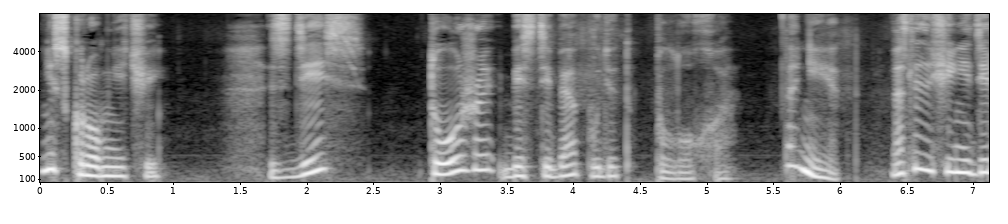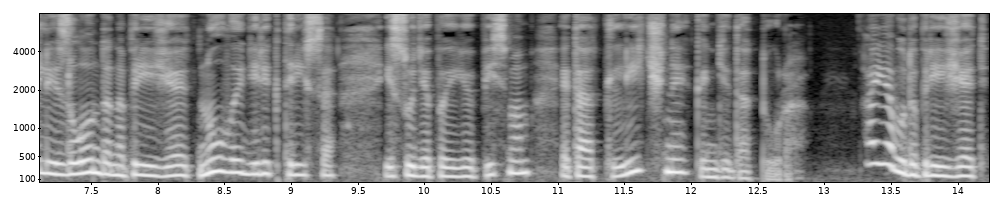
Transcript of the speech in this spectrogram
Не скромничай. Здесь тоже без тебя будет плохо. Да нет, на следующей неделе из Лондона приезжает новая директриса, и, судя по ее письмам, это отличная кандидатура. А я буду приезжать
